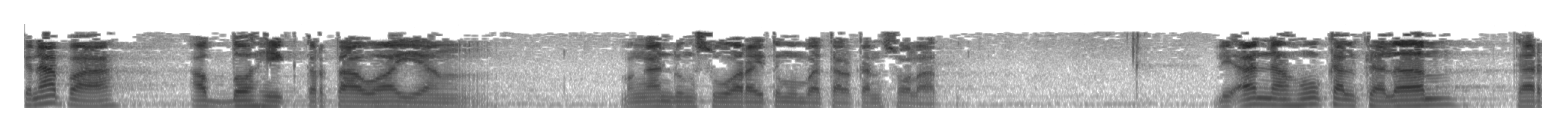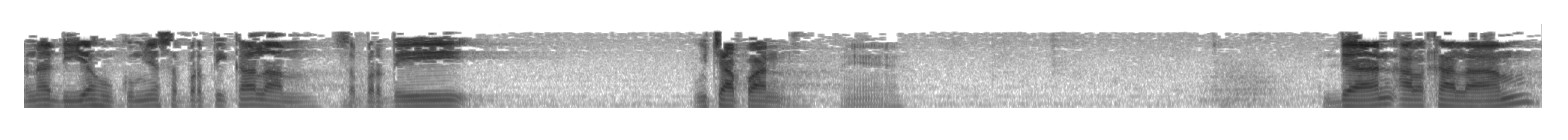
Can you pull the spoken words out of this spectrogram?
Kenapa Abdohik tertawa yang mengandung suara itu membatalkan sholat? Li'annahu kal kalam karena dia hukumnya seperti kalam, seperti ucapan. Ya. Dan al-kalam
